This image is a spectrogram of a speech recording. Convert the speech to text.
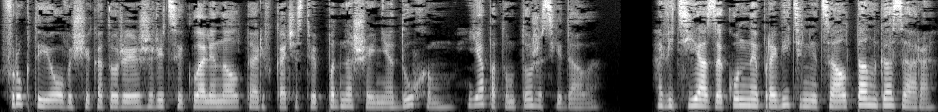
Фрукты и овощи, которые жрецы клали на алтарь в качестве подношения духом, я потом тоже съедала. А ведь я законная правительница Алтан-Газара,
